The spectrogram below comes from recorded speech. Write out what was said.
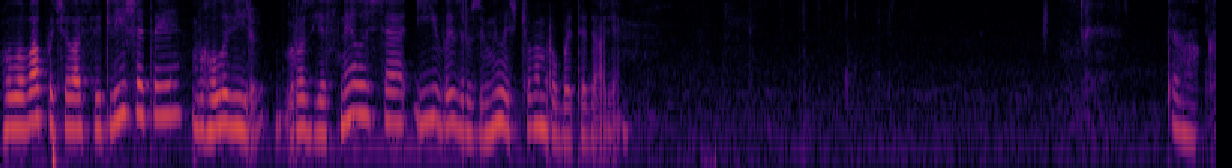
голова почала світлішати, в голові роз'яснилося, і ви зрозуміли, що вам робити далі. Так.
